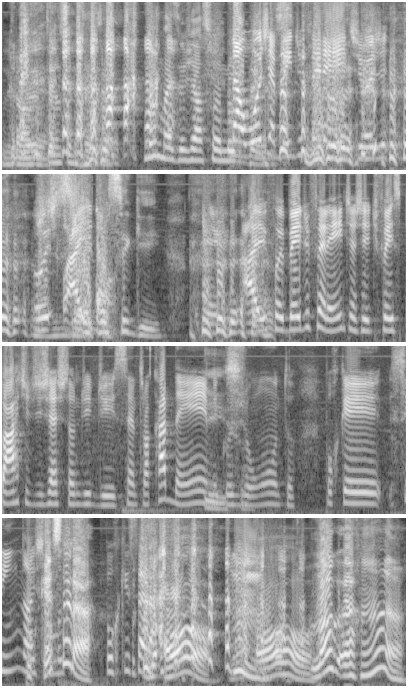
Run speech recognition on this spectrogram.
Eu tenho certeza. Não, mas eu já sou amigo Não, hoje é bem diferente. Hoje, hoje aí não. Consegui. É, aí foi bem diferente, a gente fez parte de gestão de, de centro acadêmico Isso. junto. Porque, sim, nós Por que somos. será? Por que será? Ó, ó. Logo, aham.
